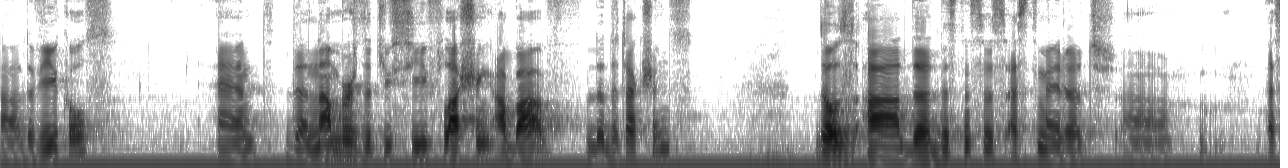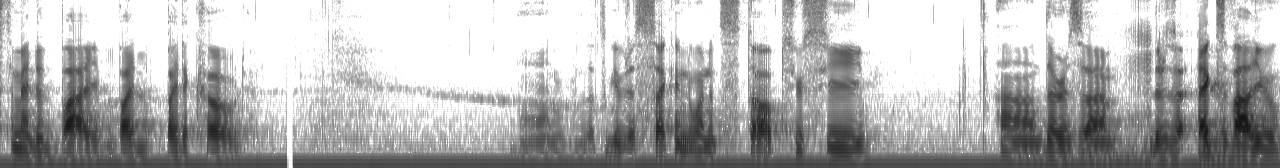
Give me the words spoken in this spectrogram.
uh, the vehicles, and the numbers that you see flashing above the detections, those are the distances estimated, uh, estimated by, by, by the code. And let's give it a second. When it stops, you see uh, there's a there's an x value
